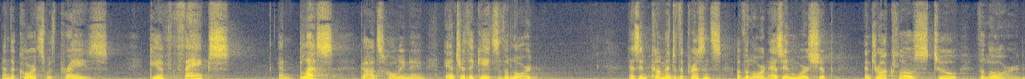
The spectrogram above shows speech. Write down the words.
and the courts with praise. Give thanks and bless God's holy name. Enter the gates of the Lord as in come into the presence of the Lord, as in worship and draw close to the Lord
